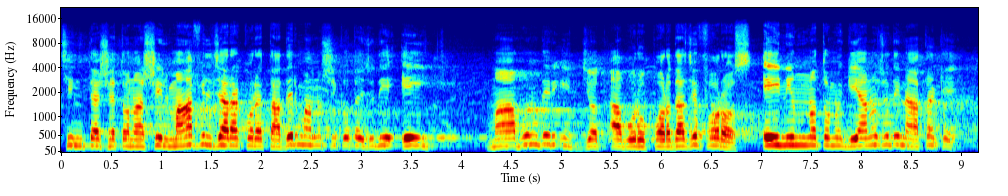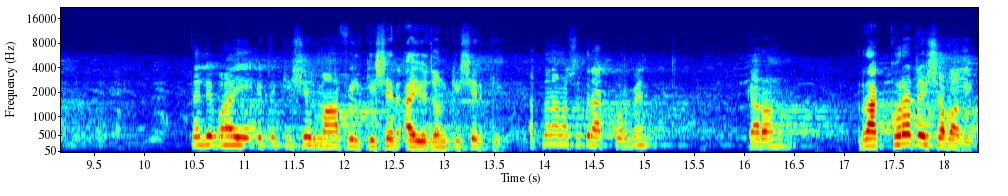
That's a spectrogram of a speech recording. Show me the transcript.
চিন্তা চেতনাশীল মাহফিল যারা করে, তাদের মানসিকতায় যদি এই মা বোনদের ইজ্জত, আবরু পর্দা যে ফরস এই ন্যূনতম জ্ঞানও যদি না থাকে, তাহলে ভাই এটা কিসের মাহফিল, কিসের আয়োজন, কিসের কি? আপনারা আমার সাথে রাগ করবেন, কারণ রাগ করাটাই স্বাভাবিক।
